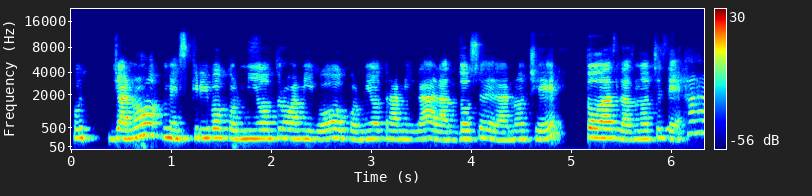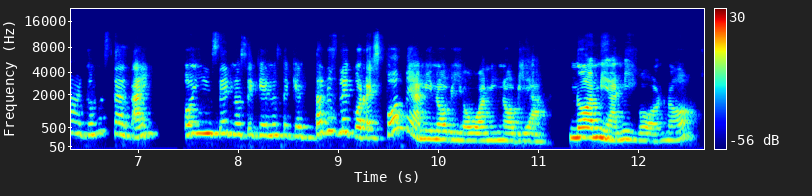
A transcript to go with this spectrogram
pues ya no me escribo con mi otro amigo o con mi otra amiga a las 12 de la noche, todas las noches de, ah, ¿cómo estás? Ay, oye, no sé qué, no sé qué. Tal vez le corresponde a mi novio o a mi novia, no a mi amigo, ¿no?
